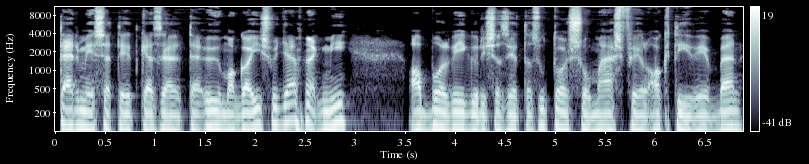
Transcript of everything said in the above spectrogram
természetét kezelte ő maga is, ugye, meg mi, abból végül is azért az utolsó másfél aktív évben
